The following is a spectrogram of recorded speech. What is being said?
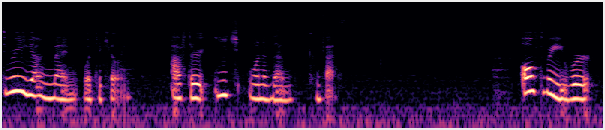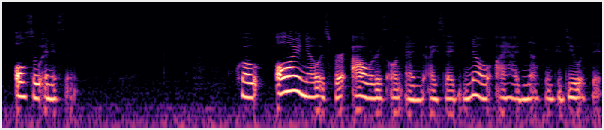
three young men with the killing, after each one of them confessed. All three were also innocent. Quote, All I know is for hours on end I said, No, I had nothing to do with it.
